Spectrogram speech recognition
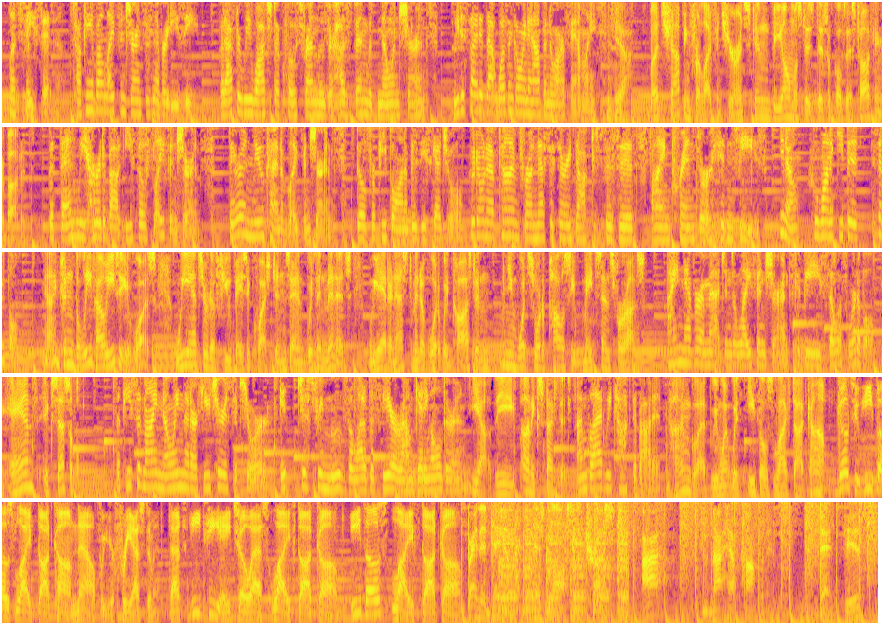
Let's face it, talking about life insurance is never easy. But after we watched a close friend lose her husband with no insurance, we decided that wasn't going to happen to our family. Yeah, but shopping for life insurance can be almost as difficult as talking about it. But then we heard about Ethos Life Insurance. They're a new kind of life insurance, built for people on a busy schedule who don't have time for unnecessary doctor's visits, fine print, or hidden fees. You know, who want to keep it simple. I couldn't believe how easy it was. We answered a few basic questions, and within minutes, we had an estimate of what it would cost and you know, what sort of policy made sense for us. I never imagined a life insurance could be so affordable and accessible. The peace of mind knowing that our future is secure, it just removes a lot of the fear around getting older and. Yeah, the unexpected. I'm glad we talked about it. I'm glad we went with ethoslife.com. Go to ethoslife.com now for your free estimate. That's E T H O S life.com. Ethoslife.com. Brandon Tatum has lost trust. I do not have confidence that this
